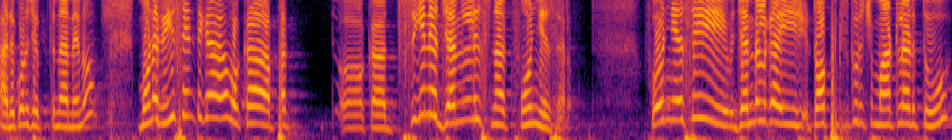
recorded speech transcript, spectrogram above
అది కూడా చెప్తున్నాను నేను. మొన్న రీసెంట్గా ఒక ప- ఒక సీనియర్ జర్నలిస్ట్ నాకు ఫోన్ చేశారు. ఫోన్ చేసి జనరల్గా ఈ టాపిక్స్ గురించి మాట్లాడుతూ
